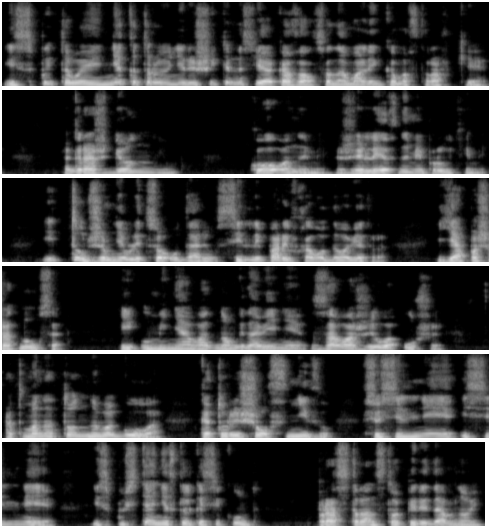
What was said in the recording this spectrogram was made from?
Испытывая некоторую нерешительность, я оказался на маленьком островке, огражденным коваными железными прутьями. И тут же мне в лицо ударил сильный порыв холодного ветра. Я пошатнулся, и у меня в одно мгновение заложило уши от монотонного гула, который шел снизу, все сильнее и сильнее, и спустя несколько секунд пространство передо мной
